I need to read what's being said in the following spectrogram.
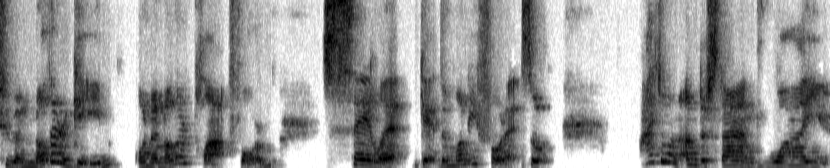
to another game on another platform, sell it, get the money for it? So I don't understand why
